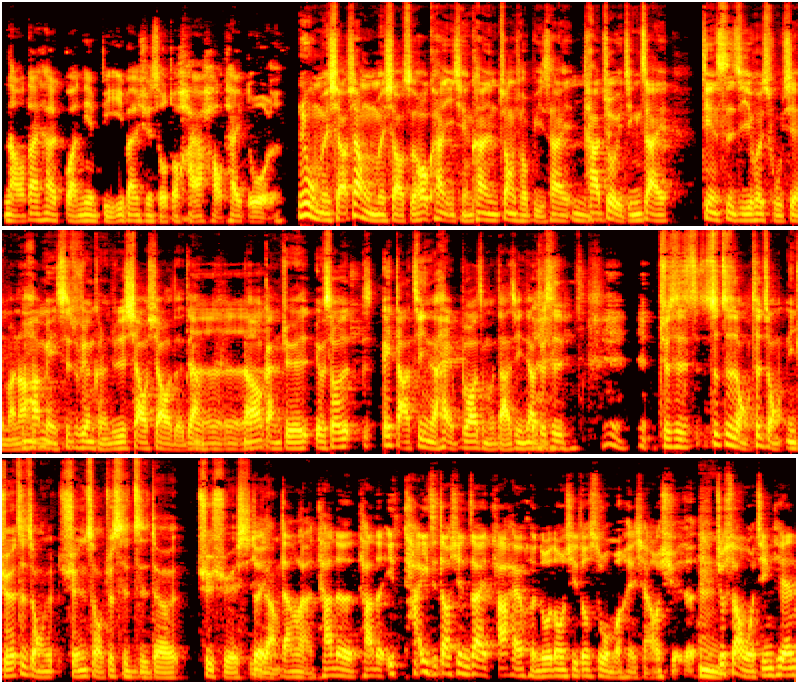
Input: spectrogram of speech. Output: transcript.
脑袋、他的观念比一般选手都还要好太多了。因为我们小，像我们小时候看以前看撞球比赛，嗯、他就已经在。电视机会出现嘛？然后他每次出现可能就是笑笑的这样，嗯、然后感觉有时候哎打进了，他也不知道怎么打进，这样就是 就是这这种这种，你觉得这种选手就是值得去学习？对，当然他的他的一他一直到现在，他还有很多东西都是我们很想要学的。嗯，就算我今天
